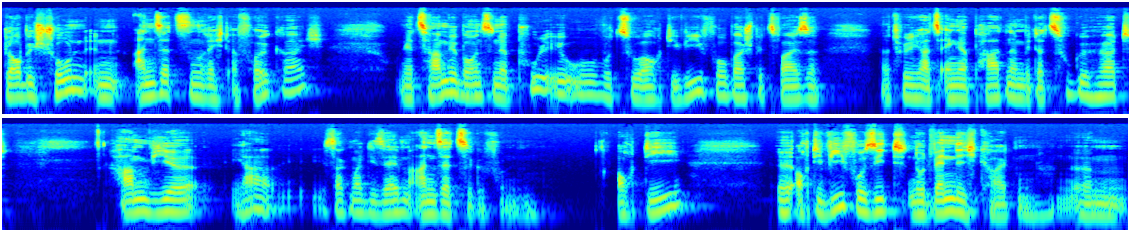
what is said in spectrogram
glaube ich, schon in Ansätzen recht erfolgreich. Und jetzt haben wir bei uns in der Pool EU, wozu auch die WIFO beispielsweise natürlich als enger Partner mit dazugehört, haben wir, ja, ich sag mal, dieselben Ansätze gefunden. Auch die äh, auch die WIFO sieht Notwendigkeiten, ähm,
